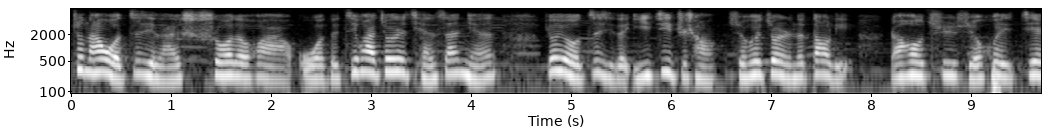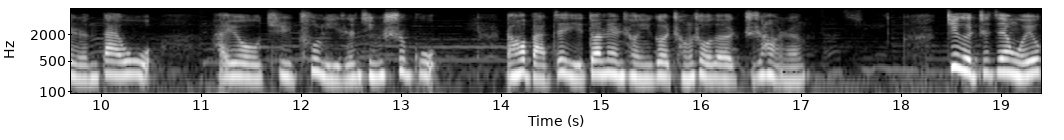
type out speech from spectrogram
就拿我自己来说的话，我的计划就是前三年拥有自己的一技之长，学会做人的道理，然后去学会接人待物，还有去处理人情世故，然后把自己锻炼成一个成熟的职场人。这个之间，我有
